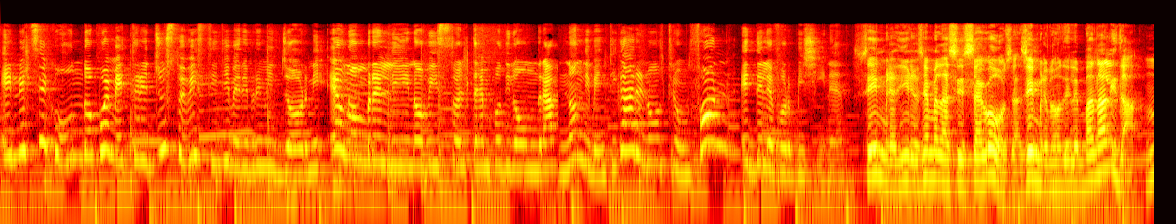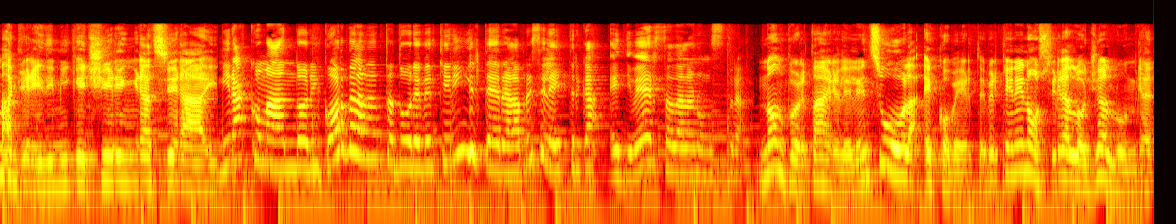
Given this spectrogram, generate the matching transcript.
e nel secondo puoi mettere giusto i vestiti per i primi giorni e un ombrellino visto il tempo di Londra. Non dimenticare inoltre un phone e delle forbicine. Sembra dire sempre la stessa cosa, sembrano delle banalità, ma credimi che ci ringrazierai. Mi raccomando, ricorda l'adattatore perché in Inghilterra la presa elettrica è diversa dalla nostra. Non portare le lenzuola e coperte perché nei nostri alloggi a Londra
